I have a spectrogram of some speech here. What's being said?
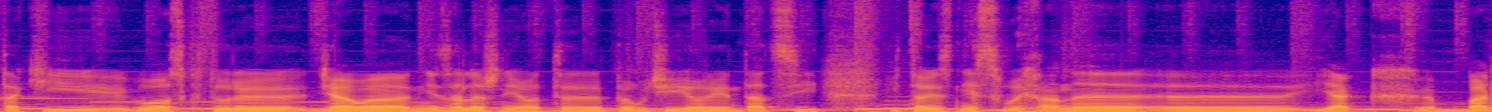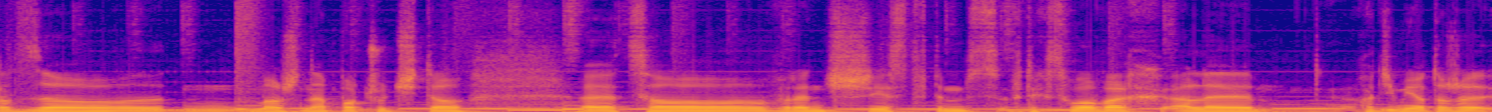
taki głos, który działa niezależnie od płci i orientacji. I to jest niesłychane, jak bardzo można poczuć to, co wręcz jest w, tym, w tych słowach, ale chodzi mi o to, że,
